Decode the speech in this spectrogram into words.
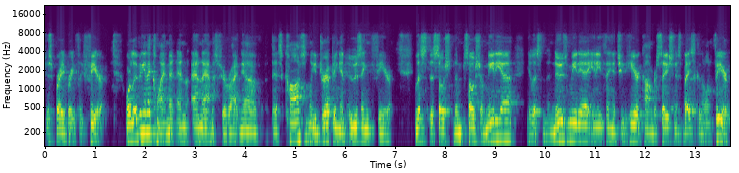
just very briefly. Fear. We're living in a climate and, and an atmosphere right now that's constantly dripping and oozing fear. You listen to social, the social media, you listen to the news media, anything that you hear, conversation is basically on fear.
